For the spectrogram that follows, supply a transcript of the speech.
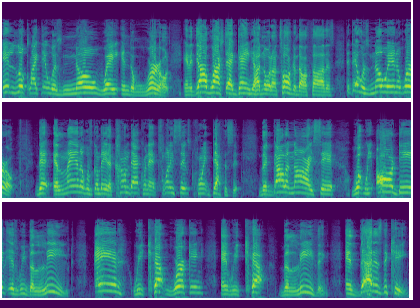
it looked like there was no way in the world. And if y'all watch that game, y'all know what I'm talking about, fathers, that there was no way in the world that Atlanta was going to be able to come back from that 26 point deficit. The Gallinari said, What we all did is we believed and we kept working and we kept believing. And that is the key.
